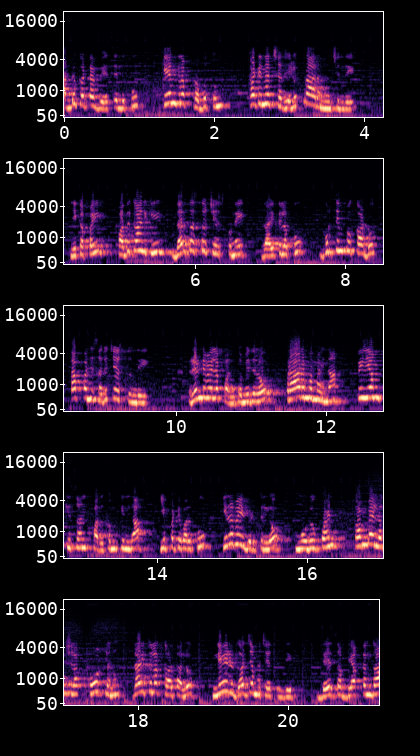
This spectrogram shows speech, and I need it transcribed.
అడ్డుకట్ట వేసేందుకు కేంద్ర ప్రభుత్వం కఠిన చర్యలు ప్రారంభించింది. ఇకపై పథకానికి దరఖాస్తు చేసుకునే రైతులకు గుర్తింపు కార్డు తప్పనిసరి చేస్తుంది. రెండు వేల పంతొమ్మిదిలో ప్రారంభమైన పిఎం కిసాన్ పథకం కింద ఇప్పటి వరకు ఇరవై విడతల్లో మూడు పాయింట్ తొంభై లక్షల కోట్లను రైతుల ఖాతాలో నేరుగా జమ చేసింది. దేశవ్యాప్తంగా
